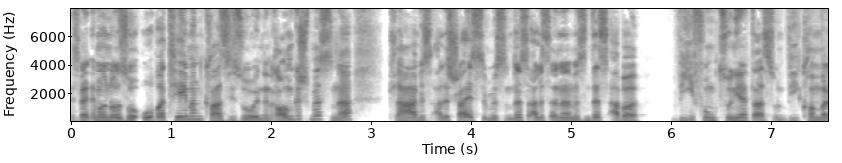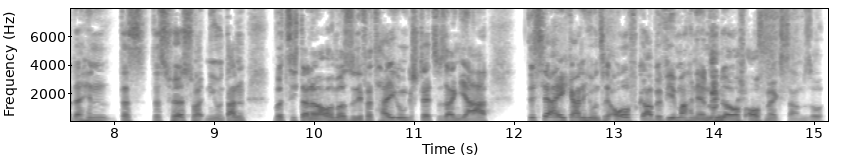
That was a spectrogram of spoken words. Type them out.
es werden immer nur so Oberthemen quasi so in den Raum geschmissen, ne? Klar, das ist alles scheiße, wir müssen das alles ändern, müssen das, aber wie funktioniert das und wie kommen wir dahin, das, das hörst du halt nie. Und dann wird sich dann aber auch immer so die Verteidigung gestellt, zu sagen, ja, das ist ja eigentlich gar nicht unsere Aufgabe, wir machen ja nur darauf aufmerksam, so.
